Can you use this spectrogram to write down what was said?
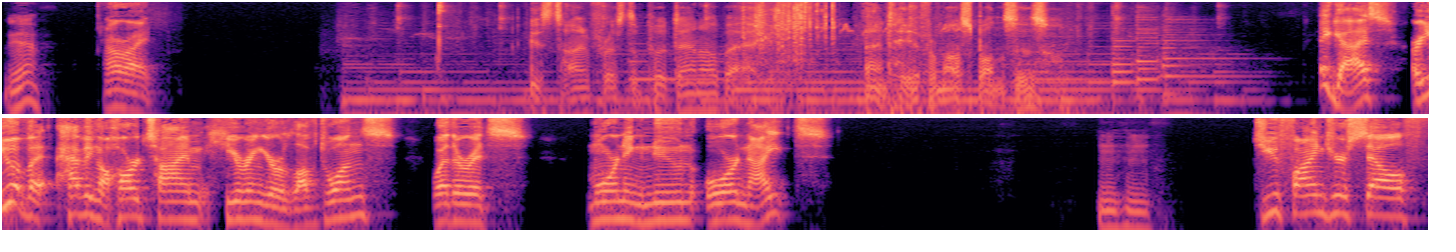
Yeah. All right. It's time for us to put down our bag and hear from our sponsors. Hey guys, are you a, having a hard time hearing your loved ones, whether it's morning, noon, or night? Mm-hmm. Do you find yourself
